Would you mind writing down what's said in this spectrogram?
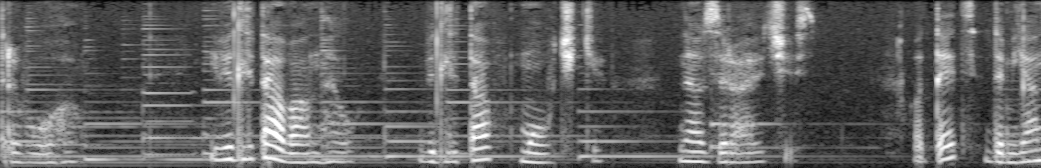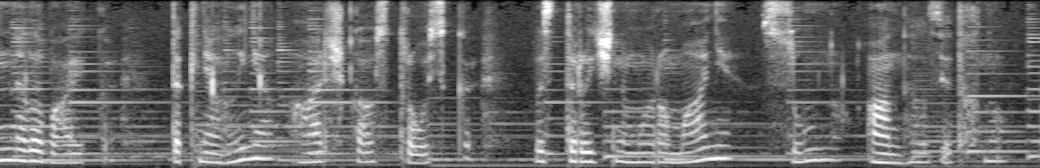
тривога. І відлітав ангел, відлітав мовчки, не озираючись. Отець Дем'ян Неливайко та княгиня Гальшка Острозька в історичному романі Сумно ангел зітхнув.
